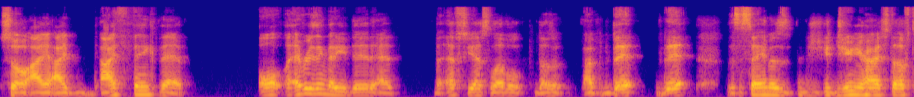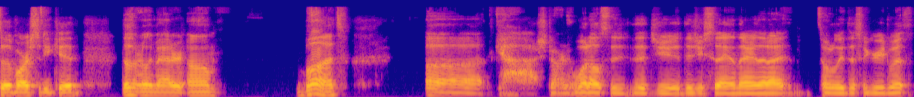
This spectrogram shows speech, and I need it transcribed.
so I I I think that all everything that he did at the FCS level doesn't I bit bit the same as j- junior high stuff to a varsity kid. Doesn't really matter. Um but uh gosh darn it what else did, did you did you say in there that I totally disagreed with?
